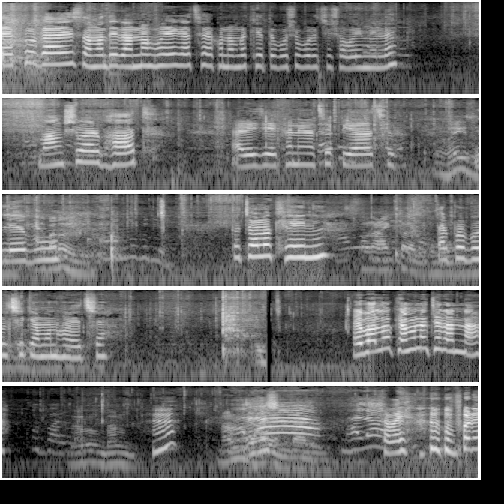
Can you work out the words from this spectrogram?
দেখো গাইস আমাদের রান্না হয়ে গেছে। এখন আমরা খেতে বসে পড়েছি সবাই মিলে। মাংস আর ভাত। আর এই যে এখানে আছে পেঁয়াজ, লেবু। তো চলো খেয়ে নি। তারপর বলছি কেমন হয়েছে। এ বলো, কেমন হচ্ছে রান্না? হুম? সবাই উপরে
